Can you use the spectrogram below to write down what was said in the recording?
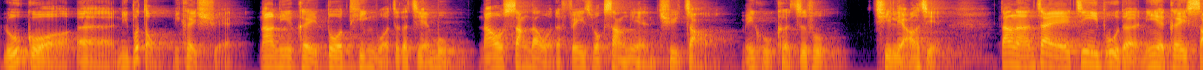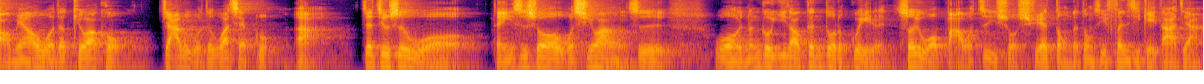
如果呃你不懂，你可以学。那你也可以多听我这个节目，然后上到我的 Facebook 上面去找美股可支付去了解。当然，再进一步的，你也可以扫描我的 QR code 加入我的 WhatsApp group 啊。这就是我等于是说我希望是我能够遇到更多的贵人，所以我把我自己所学懂的东西分析给大家，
